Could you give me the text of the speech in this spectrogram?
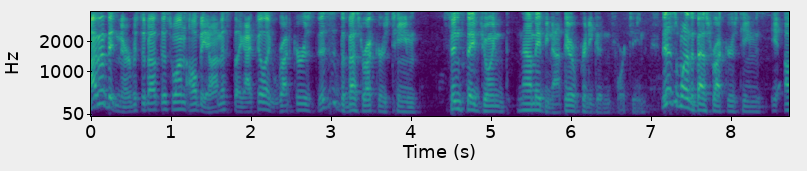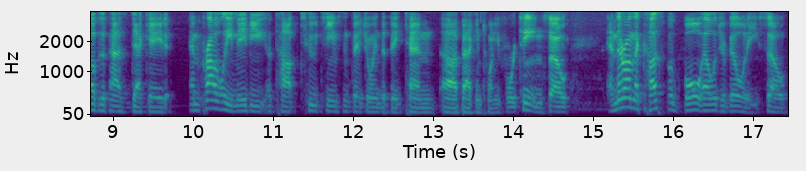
I'm a bit nervous about this one. I'll be honest. Like I feel like Rutgers. This is the best Rutgers team since they've joined. No, nah, maybe not. They were pretty good in 14. This is one of the best Rutgers teams of the past decade, and probably maybe a top two team since they joined the Big Ten uh, back in 2014. So, and they're on the cusp of bowl eligibility. So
